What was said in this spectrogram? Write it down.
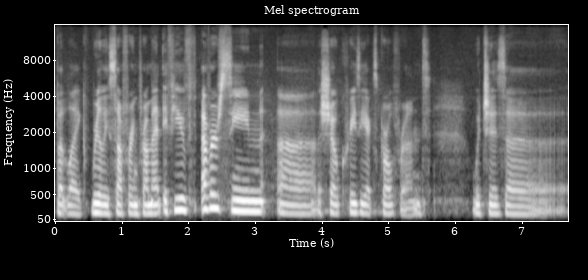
but like really suffering from it. If you've ever seen uh, the show crazy ex-girlfriend which is a,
